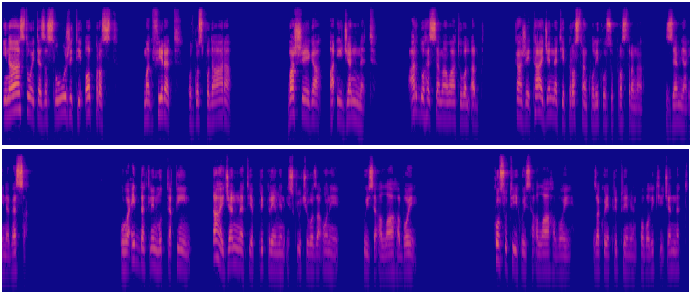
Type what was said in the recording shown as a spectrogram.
I nastojte zaslužiti oprost, magfiret od gospodara vašega, a i džennet. Arduha samavatu wal ard. kaže, taj džennet je prostran koliko su prostrana zemlja i nebesa. U iddat lin muttaqin, taj džennet je pripremljen isključivo za one koji se Allaha boji. Ko su ti koji se Allaha boji, za koje je pripremljen ovoliki džennet?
